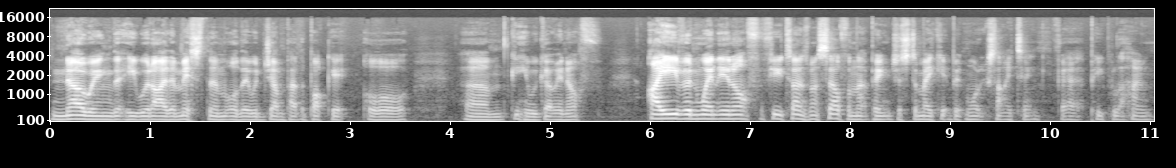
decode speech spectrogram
knowing that he would either miss them or they would jump out the pocket or um, he would go in off. I even went in off a few times myself on that pink just to make it a bit more exciting for people at home.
